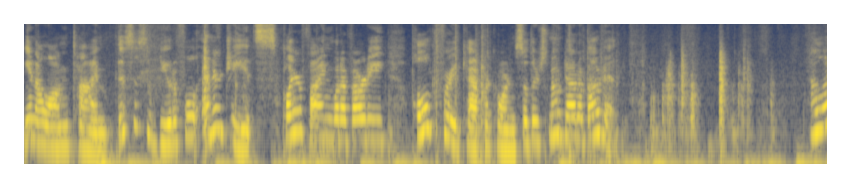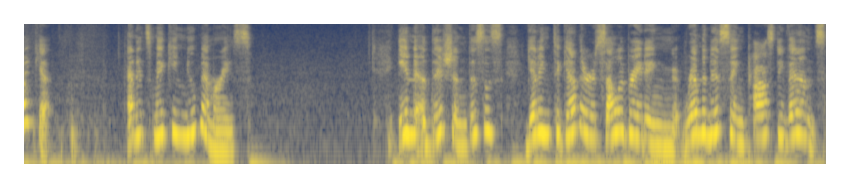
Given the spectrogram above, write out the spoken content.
in a long time. This is a beautiful energy. It's clarifying what I've already pulled for you, Capricorn, so there's no doubt about it. I like it. And it's making new memories. In addition, this is getting together, celebrating, reminiscing past events.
